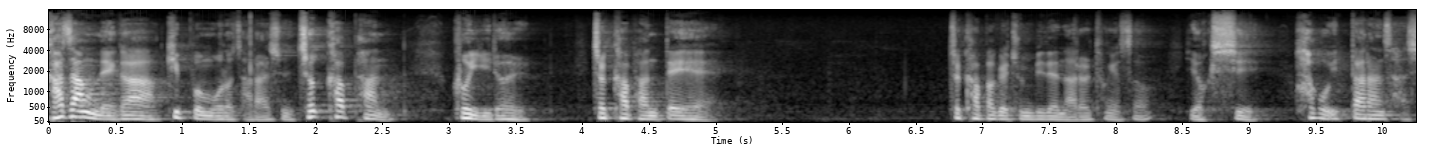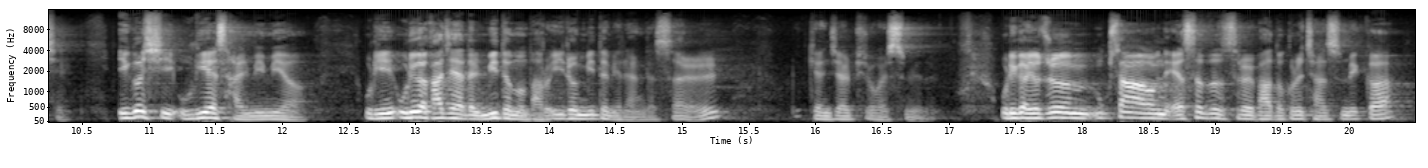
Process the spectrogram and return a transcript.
가장 내가 기쁨으로 잘할 수 있는 적합한 그 일을 적합한 때에 적합하게 준비된 나를 통해서 역시 하고 있다는 사실. 이것이 우리의 삶이며 우리, 우리가 가져야 될 믿음은 바로 이런 믿음이라는 것을 견지할 필요가 있습니다. 우리가 요즘 묵상하고 있는 에서더스를 봐도 그렇지 않습니까?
